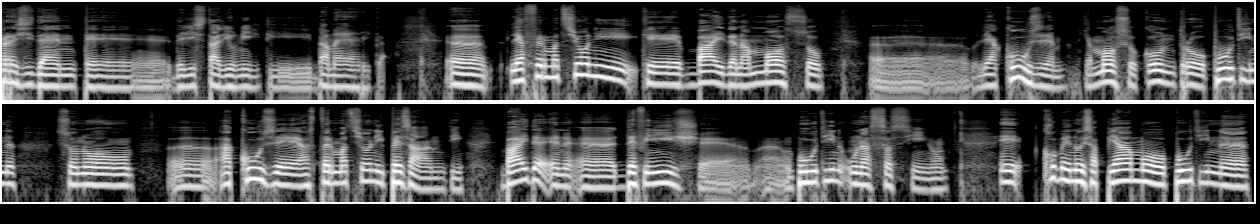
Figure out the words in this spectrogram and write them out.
presidente degli Stati Uniti d'America. Eh, le affermazioni che Biden ha mosso, eh, le accuse che ha mosso contro Putin sono eh, accuse, affermazioni pesanti. Biden eh, definisce eh, Putin un assassino e come noi sappiamo, Putin eh,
